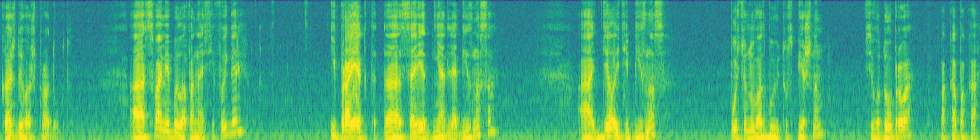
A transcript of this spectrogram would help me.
каждый ваш продукт. А с вами был Афанасьев Игорь и проект э, «Совет дня для бизнеса». А, делайте бизнес, пусть он у вас будет успешным. Всего доброго, пока-пока.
